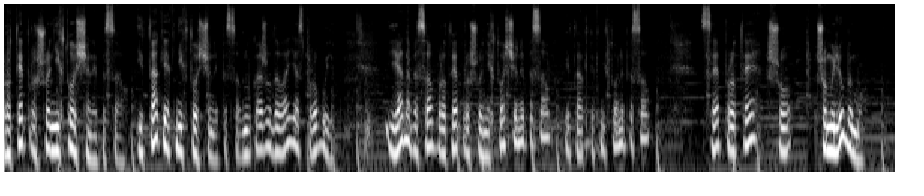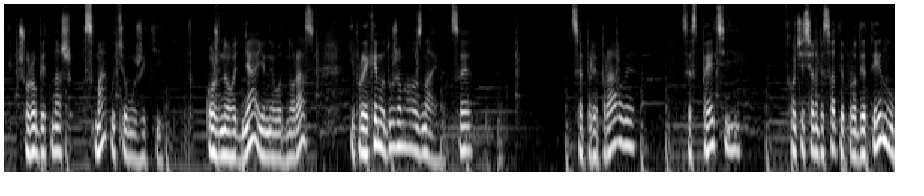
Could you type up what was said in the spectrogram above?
про те, про що ніхто ще не писав. І так, як ніхто ще не писав. Ну кажу, давай я спробую. І я написав про те, про що ніхто ще не писав, і так, як ніхто не писав. Це про те, що, що ми любимо, що робить наш смак у цьому житті кожного дня і не однораз, і про яке ми дуже мало знаємо. Це, це приправи, це спеції. Хочеться написати про дитину,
